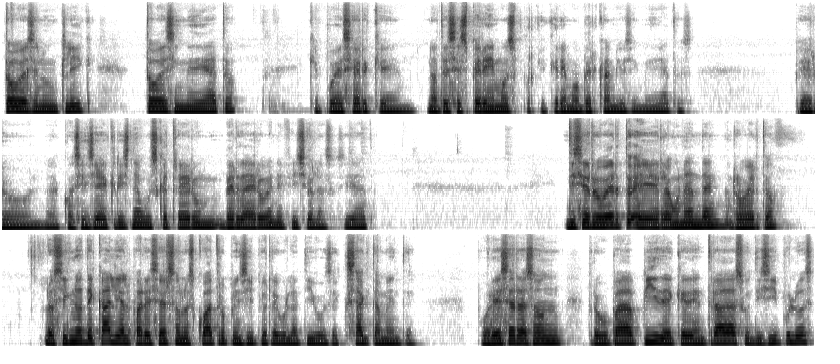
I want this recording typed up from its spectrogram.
todo es en un clic, todo es inmediato, que puede ser que nos desesperemos porque queremos ver cambios inmediatos. Pero la conciencia de Krishna busca traer un verdadero beneficio a la sociedad. Dice Roberto, eh, Ragunandan, Roberto, los signos de Kali al parecer son los cuatro principios regulativos, exactamente. Por esa razón, Prabhupada pide que de entrada sus discípulos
